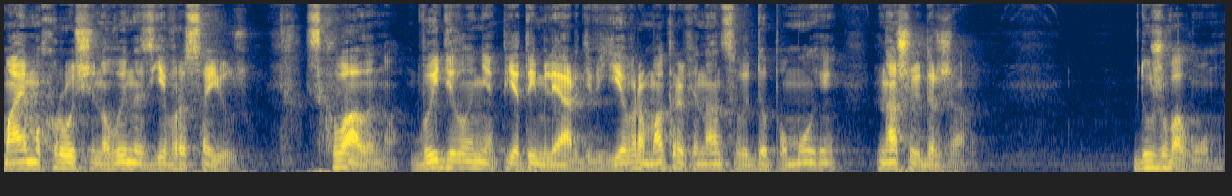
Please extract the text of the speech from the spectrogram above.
Маємо хороші новини з Євросоюзу. Схвалено виділення 5 мільярдів євро макрофінансової допомоги нашої держави. Дуже вагомо.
